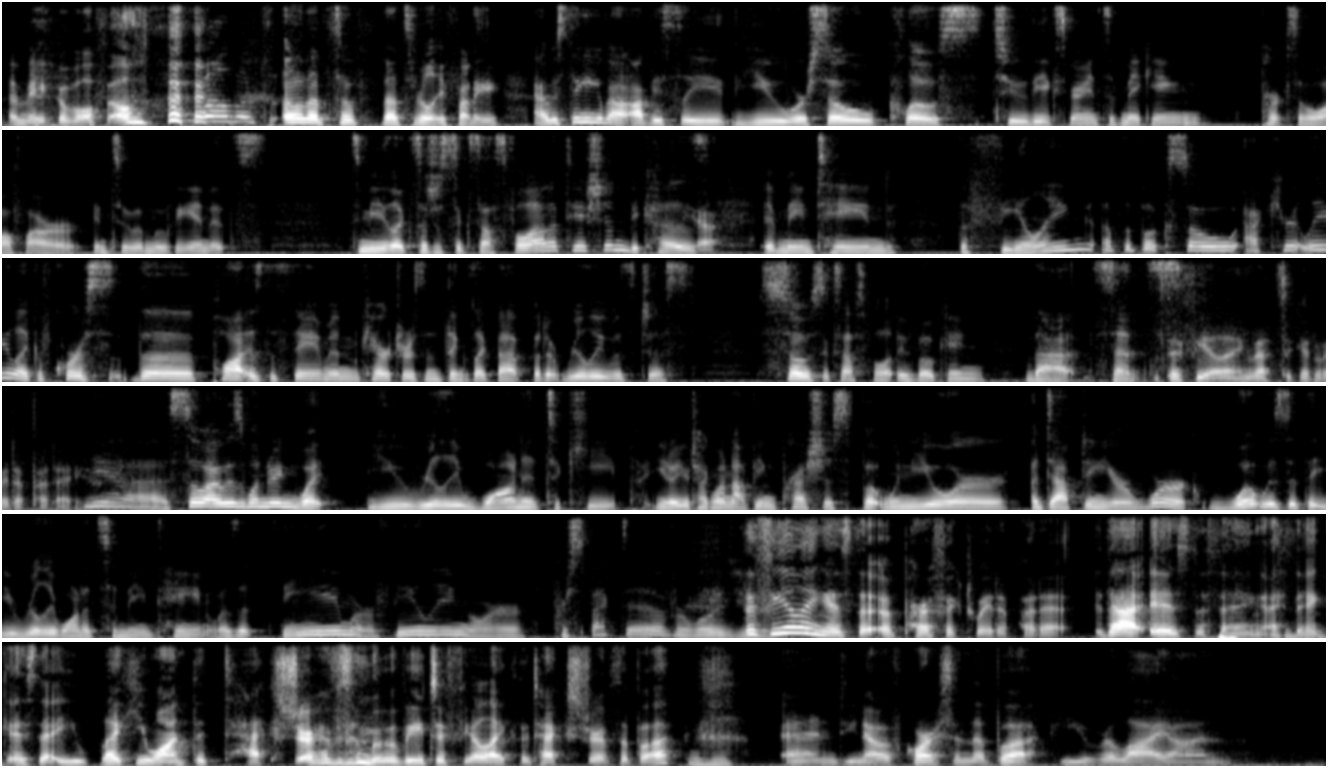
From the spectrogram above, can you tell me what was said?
a makeable film. well, that's oh, that's so that's really funny. I was thinking about obviously you were so close to the experience of making Perks of a Wallflower into a movie, and it's to me like such a successful adaptation because yeah. it maintained the feeling of the book so accurately. Like, of course, the plot is the same and characters and things like that, but it really was just so successful at evoking that sense. The feeling, that's a good way to put it. Yeah. yeah. So I was wondering what you really wanted to keep. You know, you're talking about not being precious, but when you're adapting your work, what was it that you really wanted to maintain? Was it theme or feeling or perspective or what did you The feeling is the a perfect way to put it. That is the thing, I mm-hmm. think, is that you like you want the texture of the movie to feel like the texture of the book. Mm-hmm. And you know, of course in the book you rely on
